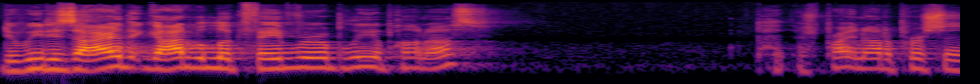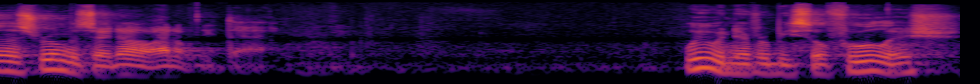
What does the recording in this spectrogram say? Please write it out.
Do we desire that God would look favorably upon us? There's probably not a person in this room that say, No, I don't need that. We would never be so foolish.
